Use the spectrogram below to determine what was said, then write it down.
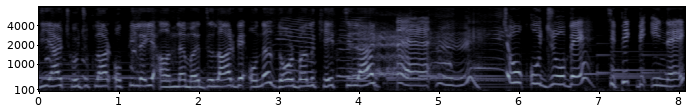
Diğer çocuklar Opila'yı anlamadılar ve ona zorbalık ettiler. Ee, hmm, çok ucube. Tipik bir inek.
